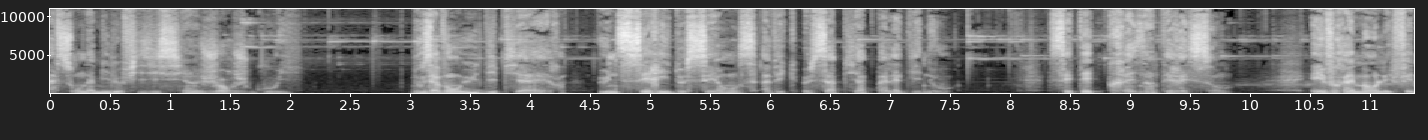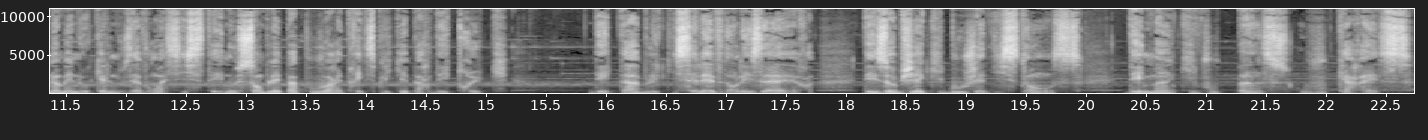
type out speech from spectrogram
à son ami le physicien Georges Gouy. Nous avons eu, dit Pierre, une série de séances avec Eusapia Palladino. C'était très intéressant. Et vraiment, les phénomènes auxquels nous avons assisté ne semblaient pas pouvoir être expliqués par des trucs. Des tables qui s'élèvent dans les airs, des objets qui bougent à distance, des mains qui vous pincent ou vous caressent,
